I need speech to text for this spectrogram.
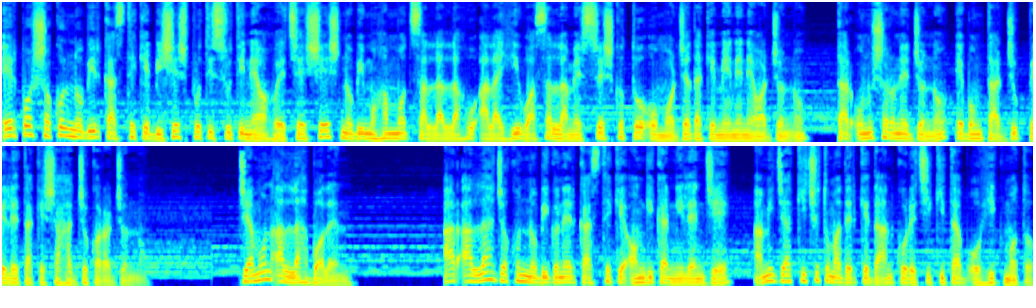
এরপর সকল নবীর কাছ থেকে বিশেষ প্রতিশ্রুতি নেওয়া হয়েছে শেষ নবী মোহাম্মদ সাল্লাল্লাহু আলাইহি ওয়াসাল্লামের শ্রেষ্ঠত্ব ও মর্যাদাকে মেনে নেওয়ার জন্য, তার অনুসরণের জন্য এবং তার যুগ পেলে তাকে সাহায্য করার জন্য। যেমন আল্লাহ বলেন, আর আল্লাহ যখন নবীগণের কাছ থেকে অঙ্গীকার নিলেন যে আমি যা কিছু তোমাদেরকে দান করেছি কিতাব ও হিকমত,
